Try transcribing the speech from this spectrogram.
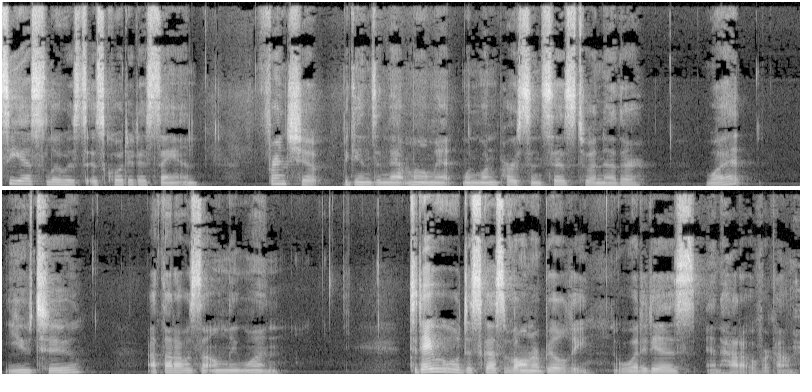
C.S. Lewis is quoted as saying, Friendship begins in that moment when one person says to another, What? You too? I thought I was the only one. Today we will discuss vulnerability, what it is, and how to overcome.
